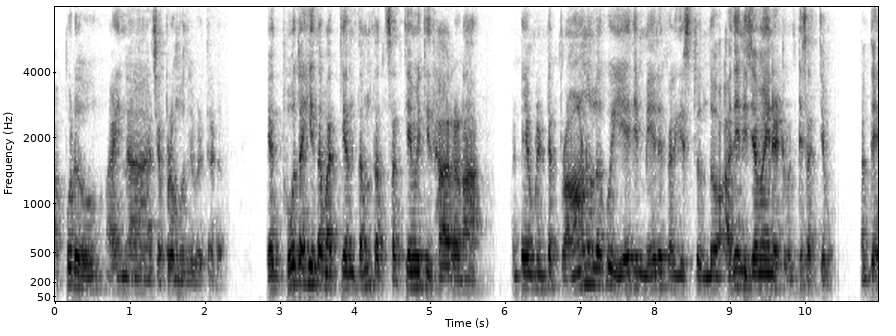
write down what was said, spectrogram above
అప్పుడు ఆయన చెప్పడం మొదలు పెడతాడు. యద్భూతహితం అత్యంతం తత్ సత్యమితి ధారణ. అంటే ఏమిటంటే ప్రాణులకు ఏది మేలు కలిగిస్తుందో అది నిజమైనటువంటి సత్యం. అంతే.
